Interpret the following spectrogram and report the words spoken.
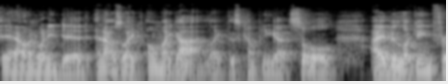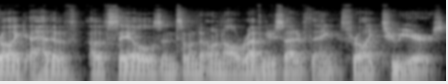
you know, and what he did. And I was like, oh my God, like this company got sold. I had been looking for like a head of, of sales and someone to own all revenue side of things for like two years.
